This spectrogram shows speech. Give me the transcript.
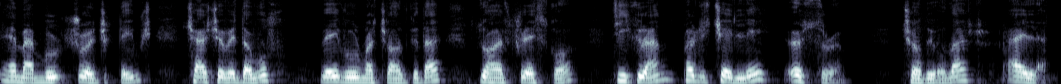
hemen bu şuracıktaymış. Çerçeve davul ve vurma çalgıda Zohar Fresco, Tigran, Paricelli, Öström çalıyorlar. Aylat.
